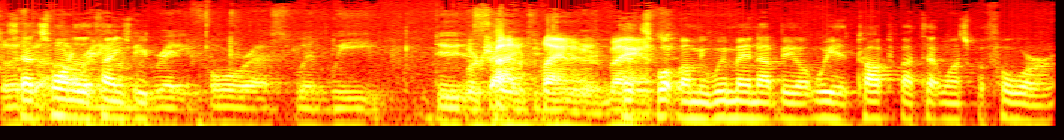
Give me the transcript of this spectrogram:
so it's That's gonna- one of the already things gonna Be we- ready for us when we do We're trying to to plan do in it. advance. that's what, I mean, we may not be, we had talked about that once before,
